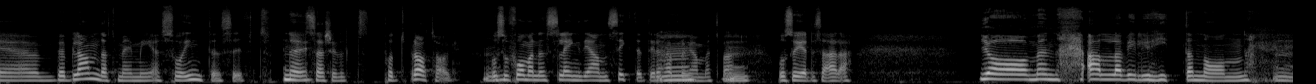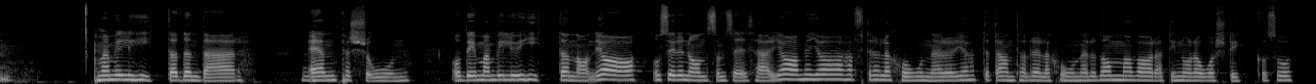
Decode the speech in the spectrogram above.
eh, beblandat mig med så intensivt. Nej. Särskilt på ett bra tag. Och så får man den slängd i ansiktet i det här programmet. Va? Och så är det så här. Ja, men alla vill ju hitta någon. Man vill ju hitta den där, en person. Och det, man vill ju hitta någon, ja, och så är det någon som säger så här, ja men jag har haft relationer och jag har haft ett antal relationer och de har varit i några år styck och så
